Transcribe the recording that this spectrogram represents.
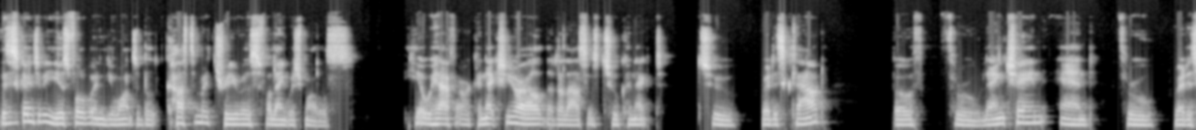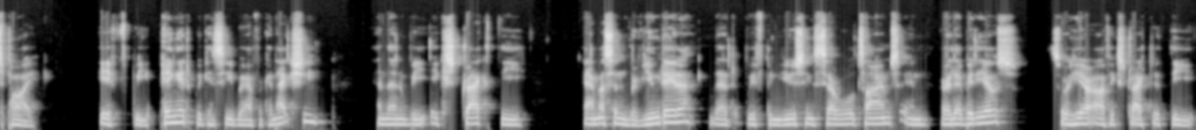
This is going to be useful when you want to build custom retrievers for language models. Here we have our connection URL that allows us to connect to Redis Cloud, both through LangChain and through redis-py. If we ping it, we can see we have a connection, and then we extract the Amazon review data that we've been using several times in earlier videos. So here I've extracted the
